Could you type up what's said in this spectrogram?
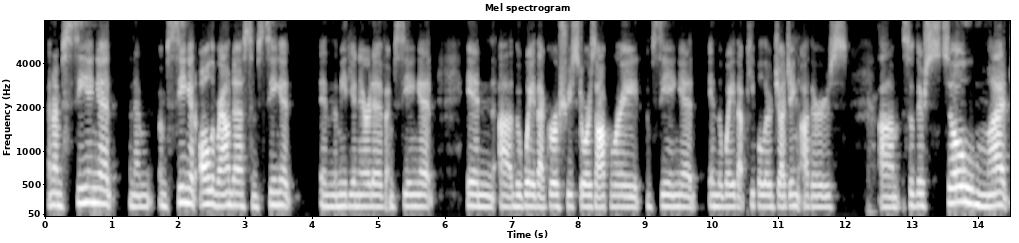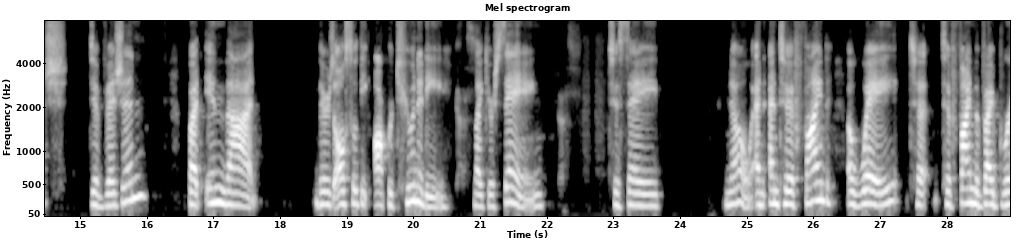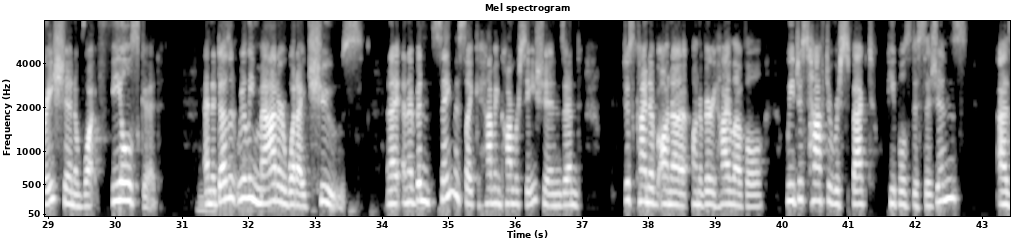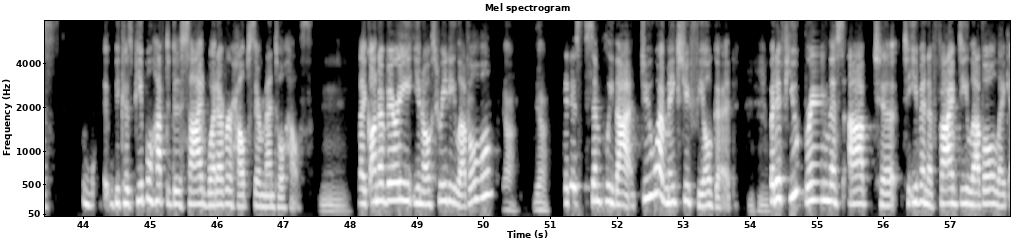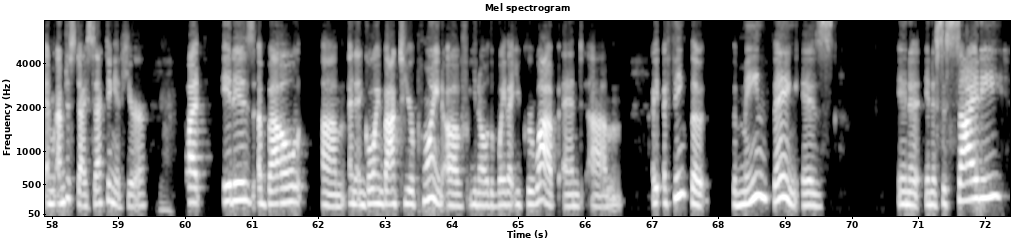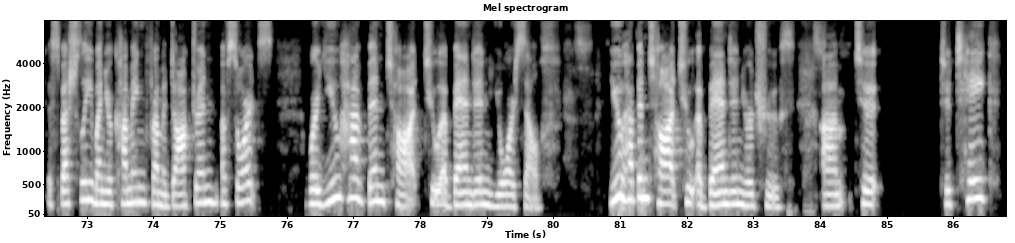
and I'm seeing it, and I'm I'm seeing it all around us. I'm seeing it in the media narrative. I'm seeing it in uh, the way that grocery stores operate. I'm seeing it in the way that people are judging others. Um, so there's so much division, but in that, there's also the opportunity, yes. like you're saying, yes. to say no and and to find a way to to find the vibration of what feels good and it doesn't really matter what i choose and i and i've been saying this like having conversations and just kind of on a on a very high level we just have to respect people's decisions as because people have to decide whatever helps their mental health mm. like on a very you know 3d level yeah yeah it is simply that do what makes you feel good mm-hmm. but if you bring this up to to even a 5d level like and i'm just dissecting it here yeah. but it is about um, and, and going back to your point of you know the way that you grew up and um, I, I think the the main thing is in a in a society especially when you're coming from a doctrine of sorts where you have been taught to abandon yourself. You have been taught to abandon your truth. Um, to to take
